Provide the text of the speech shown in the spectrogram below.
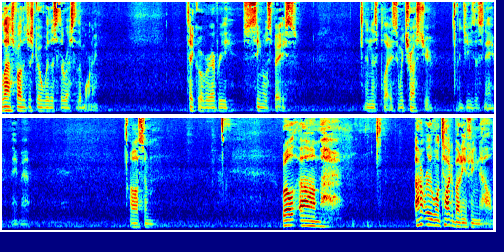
Last, Father, just go with us the rest of the morning. Take over every single space in this place, and we trust you. In Jesus' name, amen. Awesome. Well, um, I don't really want to talk about anything now.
